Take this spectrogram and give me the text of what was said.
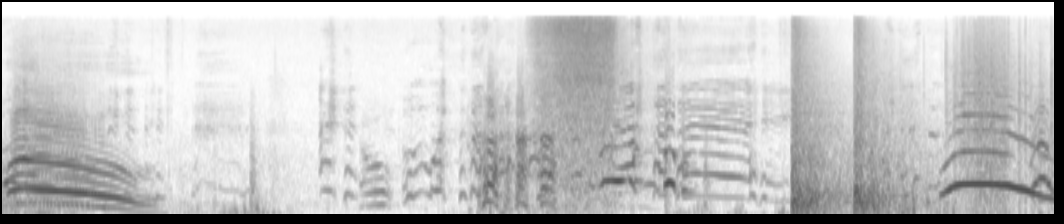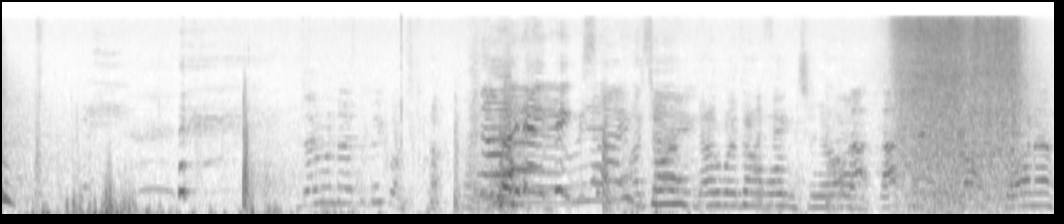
Whoa! Oh, No, we don't want to know. That, that's the corner.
